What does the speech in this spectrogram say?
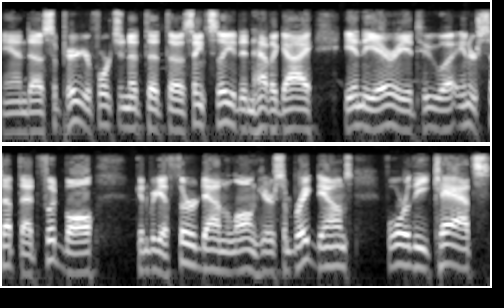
And uh, Superior fortunate that uh, St. Cecilia didn't have a guy in the area to uh, intercept that football. Going to be a third down and long here. Some breakdowns for the Cats.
